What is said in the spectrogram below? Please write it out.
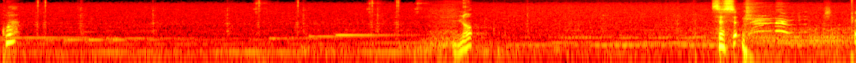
Quoi? No. Ce, ce-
